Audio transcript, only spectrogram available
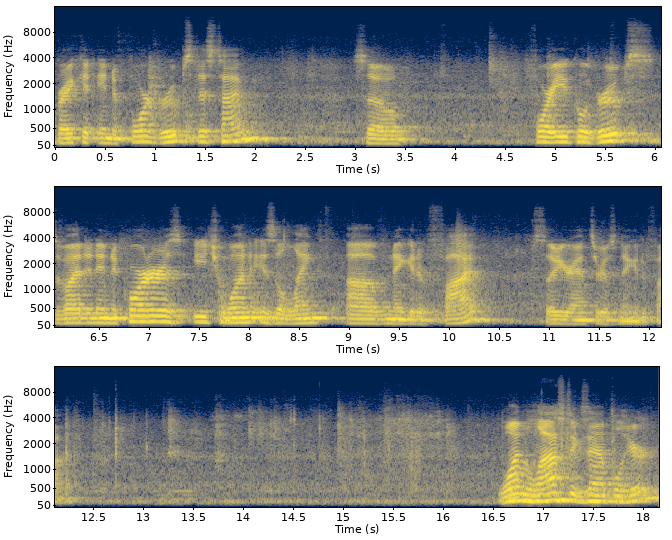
break it into four groups this time. So Four equal groups divided into quarters. Each one is a length of negative 5. So your answer is negative 5. One last example here.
